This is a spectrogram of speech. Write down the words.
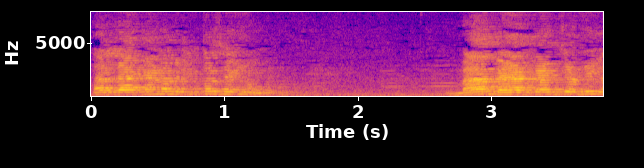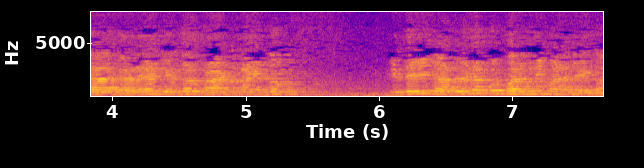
ਤਾਂ ਲੈ ਕੇ ਆਂਦਾ ਬਚਿੱਤਰ ਸਿੰਘ ਨੂੰ। ਮੈਂ ਬੈਕ ਬੈਂਚਰ ਦੀ ਗੱਲ ਕਰ ਰਿਹਾ ਜੇਕਰ ਫਰੰਟ ਲਾਈਨ ਤੋਂ ਕਿਤੇ ਵੀ ਕਰਦੇ ਨਾ, ਕੋਈ ਫ਼ਰਕ ਨਹੀਂ ਪੈਣਾ ਚਾਹੀਦਾ।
